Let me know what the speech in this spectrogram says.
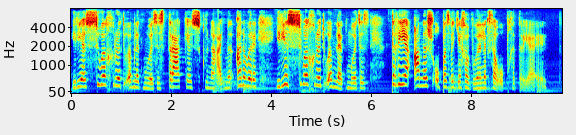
hierdie is so groot oomblik Moses trek jou skoene uit. Met ander woorde, hierdie is so groot oomblik Moses tree anders op as wat jy gewoonlik sou opgetree het.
